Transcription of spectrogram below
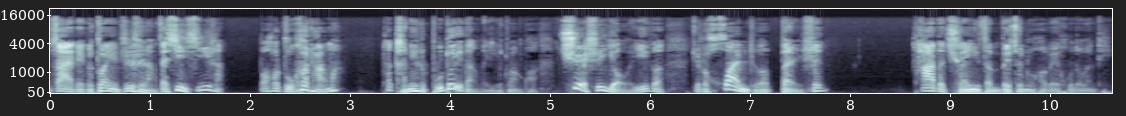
在这个专业知识上，在信息上，包括主客场嘛，他肯定是不对等的一个状况。确实有一个就是患者本身他的权益怎么被尊重和维护的问题。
